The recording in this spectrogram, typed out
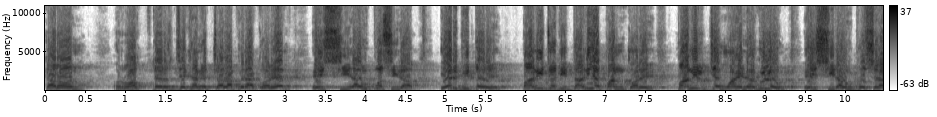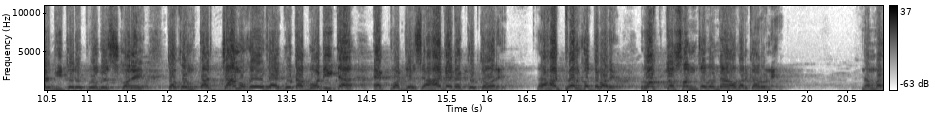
কারণ রক্তের যেখানে চলাফেরা করে, এই শিরা উপশিরা, এর ভিতরে পানি যদি দাঁড়িয়ে পান করে, পানির যে ময়লাগুলো এই শিরা উপশিরার ভিতরে প্রবেশ করে, তখন তার জাম হয়ে যায়, গোটা বডিটা এক পর্যায়ে সে হার্ট অ্যাটাক করতে পারে। তার হার্ট ফেল করতে পারে, রক্ত সঞ্চালন না হবার কারণে। নাম্বার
